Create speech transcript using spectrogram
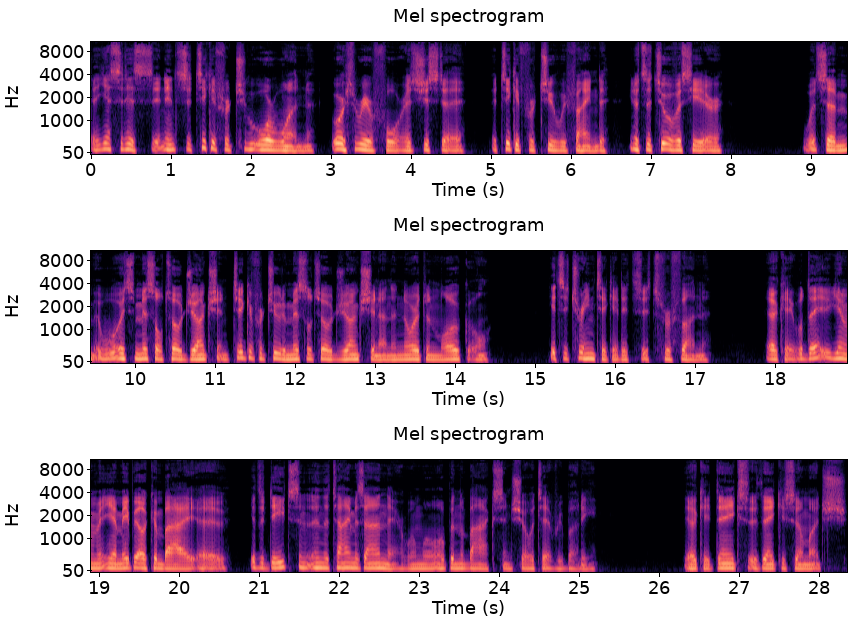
Uh, yes, it is, and it's a ticket for two or one or three or four. It's just a a ticket for two. We find you know it's the two of us here What's a what's Mistletoe Junction? Ticket for two to Mistletoe Junction on the Northern Local. It's a train ticket. It's it's for fun. Okay, well, you know, yeah, maybe I'll come by. Uh, the dates and, and the time is on there when we'll open the box and show it to everybody. Okay, thanks. Uh, thank you so much.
